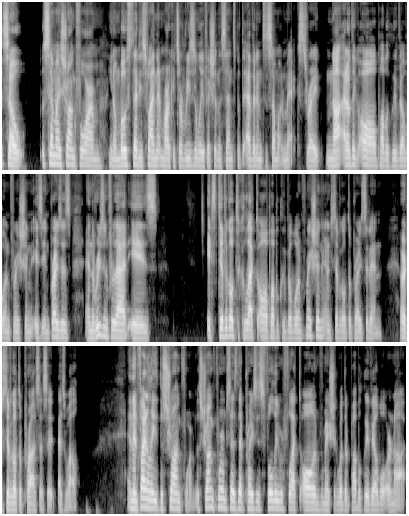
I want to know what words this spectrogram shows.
So semi-strong form. You know most studies find that markets are reasonably efficient in the sense but the evidence is somewhat mixed right? Not i don't think all publicly available information is in prices and the reason for that is it's difficult to collect all publicly available information and it's difficult to price it in or it's difficult to process it as well. And then finally the strong form. The strong form says that prices fully reflect all information whether publicly available or not.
